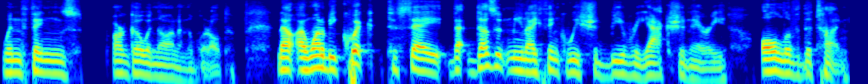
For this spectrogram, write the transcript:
when things are going on in the world. Now, I want to be quick to say that doesn't mean I think we should be reactionary all of the time.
